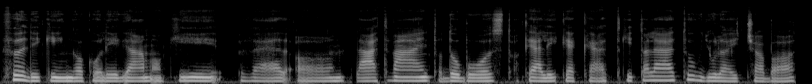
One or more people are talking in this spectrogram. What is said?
Földi Kinga kollégám, akivel a látványt, a dobozt, a kellékeket kitaláltuk, Gyulai Csaba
